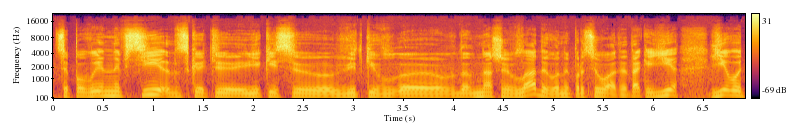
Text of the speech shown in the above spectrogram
Це повинні всі так сказати, е, якісь е, відки нашої влади вони працювати. Так? І є, є от,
